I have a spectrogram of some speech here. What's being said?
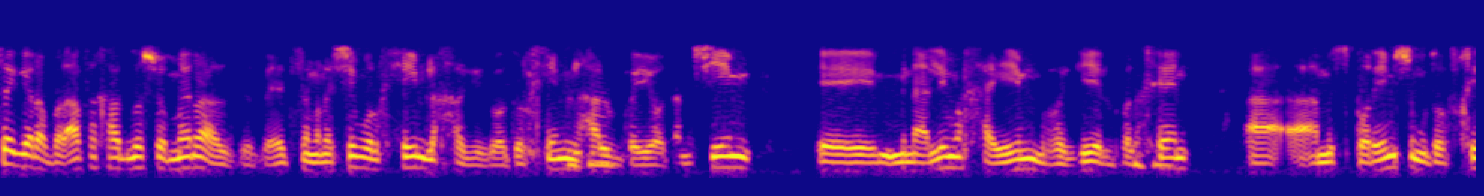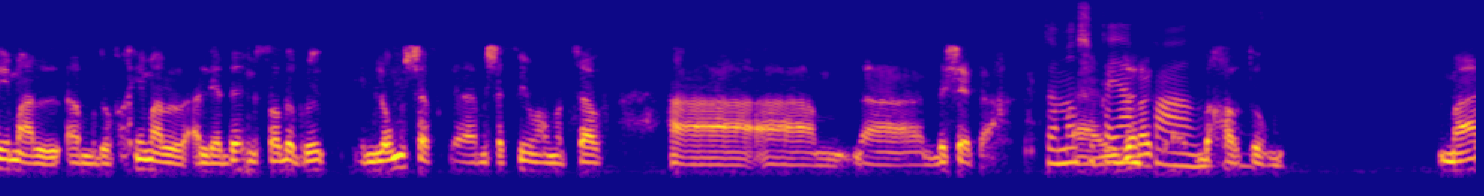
סגר, אבל אף אחד לא שומר על זה. בעצם אנשים הולכים לחגיגות, הולכים להלוויות, אנשים אה, מנהלים חיים רגיל, ולכן המספרים שמדווחים על, מדווחים על, על ידי משרד הבריאות, הם לא משתפ, משתפים במצב בשטח. אתה אומר שקיים פער. זה רק בחרטום. מה,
